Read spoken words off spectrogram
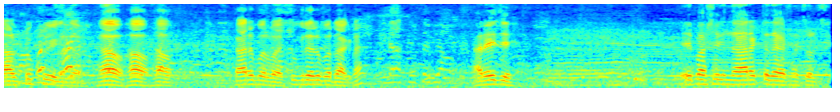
লাল টুকটুকে কিন্তু হাও হাও হাও। কার উপর ভাই? টুকরের উপর রাখ না। আর এই যে এই পাশে কিন্তু আর একটা দেখাশোনা চলছে।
